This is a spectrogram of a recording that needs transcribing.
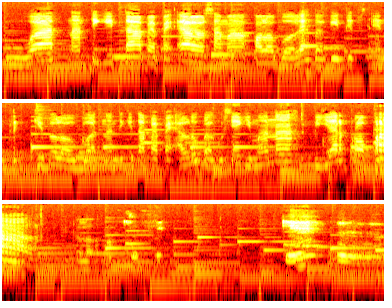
buat nanti kita PPL sama kalau boleh bagi tips and trick gitu loh buat nanti kita PPL tuh bagusnya gimana biar proper gitu loh. Oke eh,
